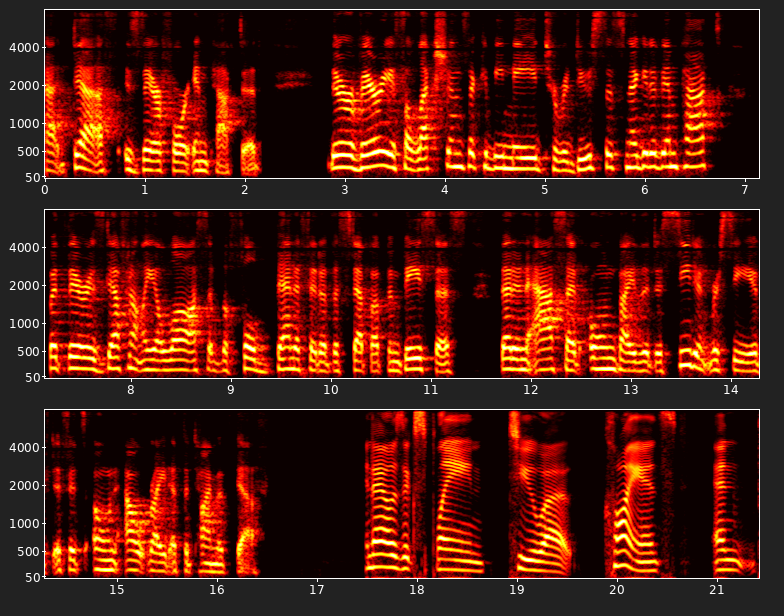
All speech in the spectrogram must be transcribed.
at death is therefore impacted. There are various elections that could be made to reduce this negative impact, but there is definitely a loss of the full benefit of the step up in basis that an asset owned by the decedent received if it's owned outright at the time of death. And I always explain to uh, clients and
